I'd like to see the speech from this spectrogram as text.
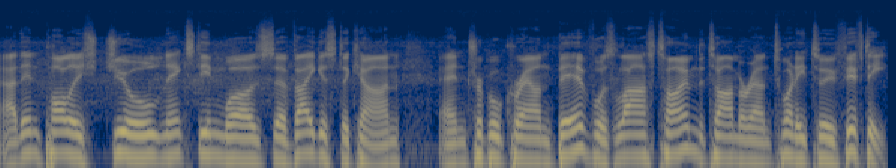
Uh, then Polished Jewel. Next in was uh, Vegas Deccan. And Triple Crown Bev was last home, the time around 22.50.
